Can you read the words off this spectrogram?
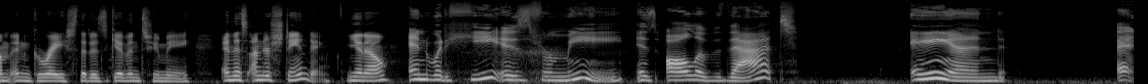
um, and grace that is given to me and this understanding, you know? And what he is for me is all of that. And eh,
